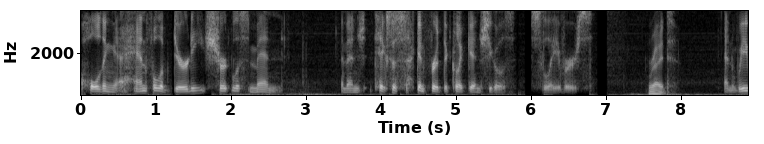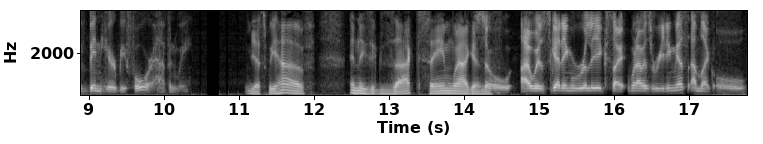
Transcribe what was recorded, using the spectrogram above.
holding a handful of dirty, shirtless men. And then it takes a second for it to click in. She goes, slavers. Right. And we've been here before, haven't we? Yes, we have. In these exact same wagons. So I was getting really excited when I was reading this. I'm like, oh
